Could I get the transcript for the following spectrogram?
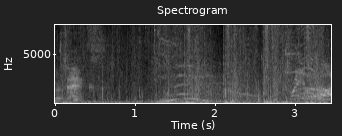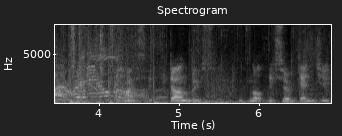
Distracted. Thanks. Nicely done, Lucy. Not Lucio Genji.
